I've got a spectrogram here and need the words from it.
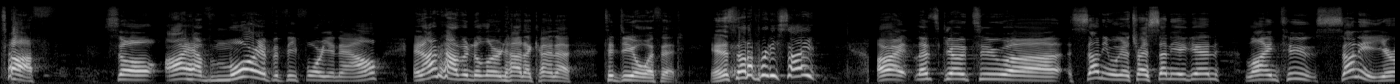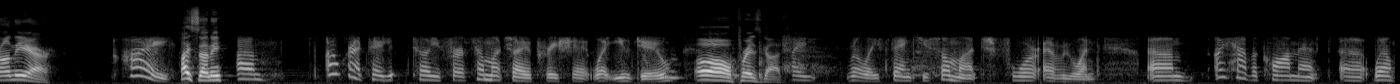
tough. So I have more empathy for you now, and I'm having to learn how to kind of to deal with it. And it's not a pretty sight. All right, let's go to uh, Sunny. We're going to try Sunny again. Line two. Sunny, you're on the air. Hi. Hi, Sunny. Um, I want to tell you, tell you first how much I appreciate what you do. Oh, praise God. I really thank you so much for everyone. Um, I have a comment, uh, well,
